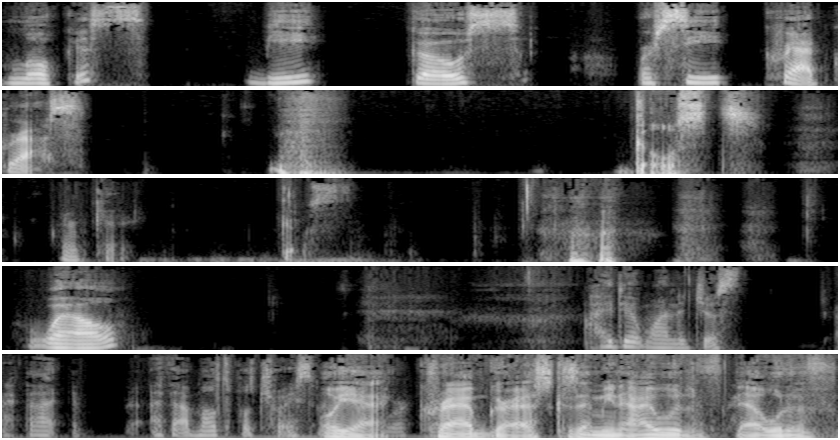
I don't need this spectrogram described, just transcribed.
locusts, B, ghosts, or C, crabgrass. Ghosts. Okay. Ghosts. well, I didn't want to just. I thought. I thought multiple choice. Oh yeah, crabgrass. Because I mean, I would have. That would have.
